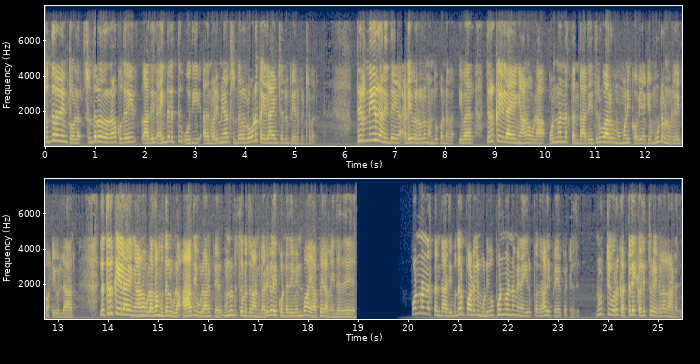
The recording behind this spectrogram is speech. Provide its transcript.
சுந்தரரின் தோழர் சுந்தரரால் குதிரையில் அதில் ஐந்தெழுத்து ஓதி அதன் வலிமையால் சுந்தரரோடு கைலாயம் செல்லும் பேறு பெற்றவர். திருநீறு அணிந்த அடைவர்களும் அன்பு கொண்டவர். இவர் திருக்கைலாய ஞான உலா பொன்வண்ண தந்தாதி திருவாரூர் மும்மணி கோவை ஆகிய மூன்று நூல்களை பாடியுள்ளார். இந்த திருக்கையிலாய ஞான உலா தான் முதல் உலா ஆதி உலான்னு பேர். முன்னூற்றி தொண்ணூத்தி நான்கு அடிகளை கொண்டது வெண்பாயாப்பில் அமைந்தது. பொன்வண்ண தந்தாதி முதற்பாடலின் முடிவு பொன்வண்ணம் என இருப்பதனால் இப்பெயர் பெற்றது. நூற்றி ஒரு கட்டளை கலித்துறைகளால் ஆனது.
